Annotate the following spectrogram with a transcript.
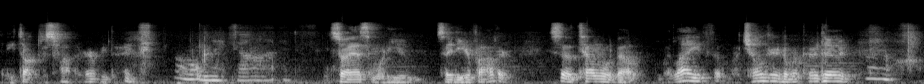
and he talked to his father every day. Oh my God. So I asked him, What do you say to your father? He said, Tell him about my life and my children and what they're doing. Oh.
